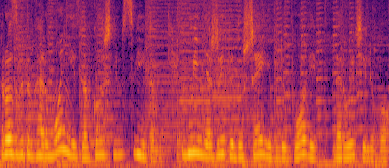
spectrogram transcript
розвиток гармонії з навколишнім світом, вміння жити душею в любові, даруючи любов.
